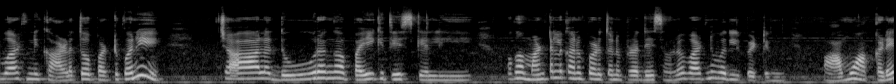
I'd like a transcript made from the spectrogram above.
వాటిని కాళ్ళతో పట్టుకొని చాలా దూరంగా పైకి తీసుకెళ్ళి ఒక మంటలు కనపడుతున్న ప్రదేశంలో వాటిని వదిలిపెట్టింది. పాము అక్కడే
